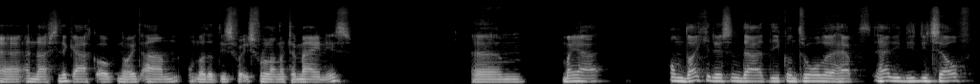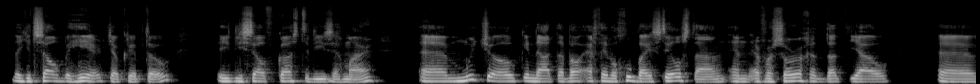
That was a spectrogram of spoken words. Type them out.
Uh, en daar zit ik eigenlijk ook nooit aan, omdat het iets voor, iets voor lange termijn is. Um, maar ja, omdat je dus inderdaad die controle hebt, hè, die, die, die zelf, dat je het zelf beheert, jouw crypto, die, die self-custody, zeg maar, uh, moet je ook inderdaad daar wel echt even goed bij stilstaan en ervoor zorgen dat jouw, uh,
